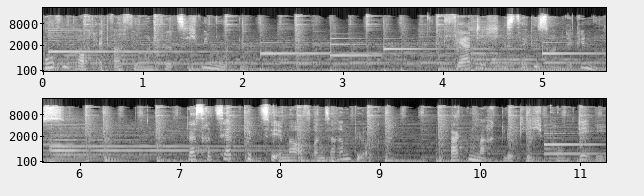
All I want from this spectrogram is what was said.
Kuchen braucht etwa 45 Minuten. Und fertig ist der gesunde Genuss. Das Rezept gibt's wie immer auf unserem Blog backenmachtglücklich.de.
